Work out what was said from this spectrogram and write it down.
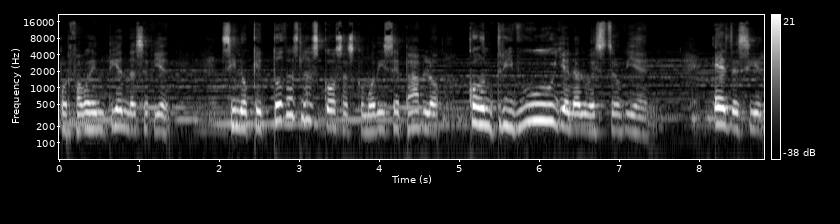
Por favor, entiéndase bien. Sino que todas las cosas, como dice Pablo, contribuyen a nuestro bien. Es decir,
